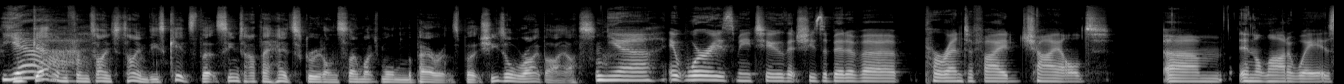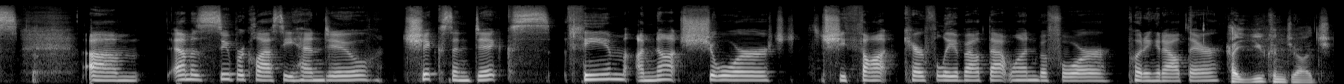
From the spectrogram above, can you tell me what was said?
Yeah. You get them from time to time, these kids that seem to have their heads screwed on so much more than the parents, but she's all right by us. Yeah, it worries me too that she's a bit of a parentified child um, in a lot of ways. Um, Emma's super classy hen do, chicks and dicks theme. I'm not sure she thought carefully about that one before putting it out there. Hey, you can judge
